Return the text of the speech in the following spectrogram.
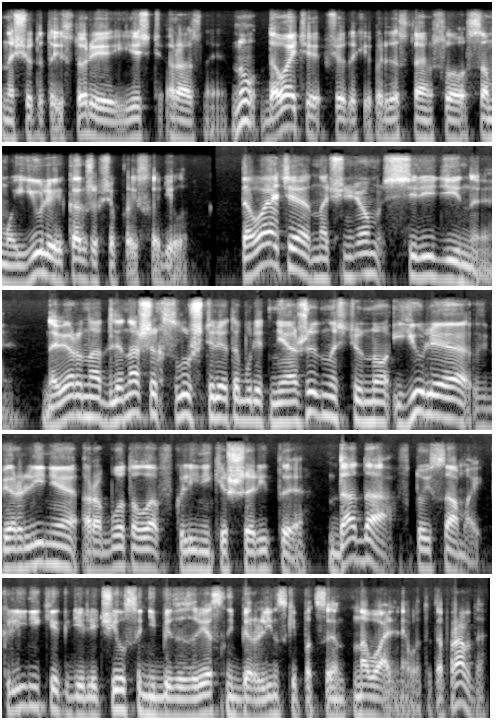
насчет этой истории есть разные. Ну, давайте все-таки предоставим слово самой Юлии, как же все происходило. Давайте начнем с середины. Наверное, для наших слушателей это будет неожиданностью, но Юлия в Берлине работала в клинике Шарите. Да-да, в той самой клинике, где лечился небезызвестный берлинский пациент Навальный. Вот это правда?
